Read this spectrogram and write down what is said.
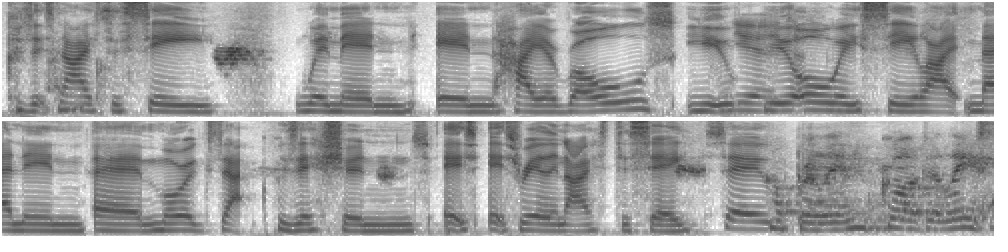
because it's nice to see women in higher roles. You Yeah, you always see like men in uh, more exact positions. It's it's really nice to see. So Oh, brilliant! Good. At least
